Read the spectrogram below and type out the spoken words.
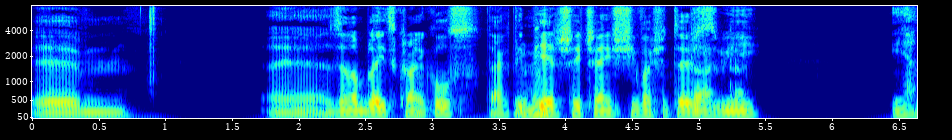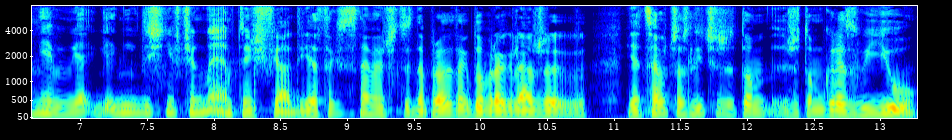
e, Xenoblade Chronicles, tak? Tej Mhm. pierwszej części właśnie też Tak, z Wii. I Ja nie wiem, ja, ja nigdy się nie wciągnąłem w ten świat. Ja tak się zastanawiam, czy to jest naprawdę tak dobra gra, że ja cały czas liczę, że tą, że tą grę z Wii U,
